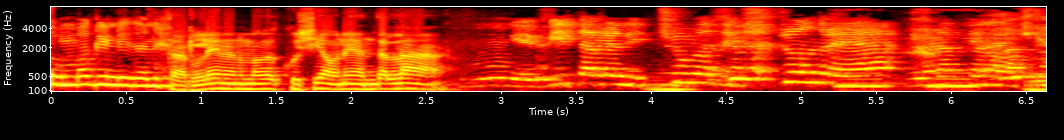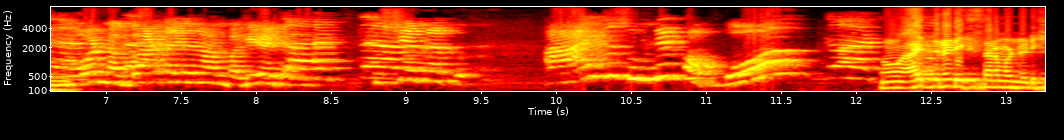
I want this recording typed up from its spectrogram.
ತುಂಬಾ ಗಿಂಡಿದಾನೆ ತರಲೆ ನನ್ನ ಮಗ ಖುಷಿ ಅವನೇ ಅಂದಲ್ಲ. ಹ್ಮ್ ಹೆವಿ ತರಲೆ ನಿಜವಾಗ್ಲೂ ಎಷ್ಟು ಅಂದ್ರೆ ಹೇಳಕ್ಕೆ ಅಷ್ಟು ನೋಡ್ ನಗಾಡ್ತಾ ಇದೆ ನಾನ್ ಬಗ್ಗೆ ಖುಷಿ ಅನ್ನೋದು ಆಯ್ತು ಪಪ್ಪು ಹ್ಞೂ ಆಯ್ತು ನಡಿ ಸ್ನಾನ ಮಾಡಿ ನಡಿ.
